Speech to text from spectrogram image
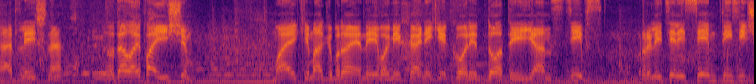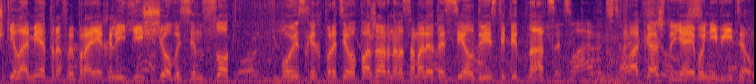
Отлично. Ну давай поищем. Майки Макбрайан и его механики Кори Дот и Ян Стивс пролетели 7 тысяч километров и проехали еще 800 в поисках противопожарного самолета Сел-215. Пока что я его не видел.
